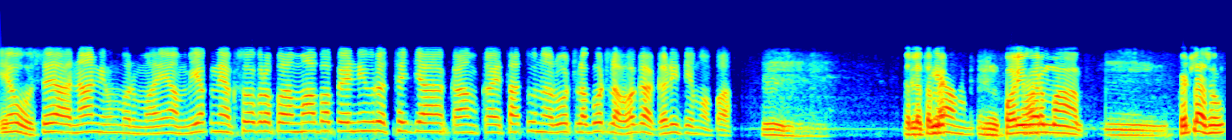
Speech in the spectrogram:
એવું છે આ નાની ઉંમરમાં એમ. એક ને એક છોકરો પા મા બાપે નિવૃત્ત થઈ ગયા કામ કઈ થતું ને રોટલા બોટલા વગા ઘડી તેમાં પા. એટલે તમે. પરિવારમાં કેટલા છો?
